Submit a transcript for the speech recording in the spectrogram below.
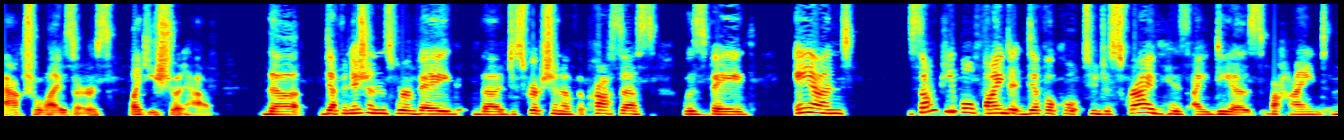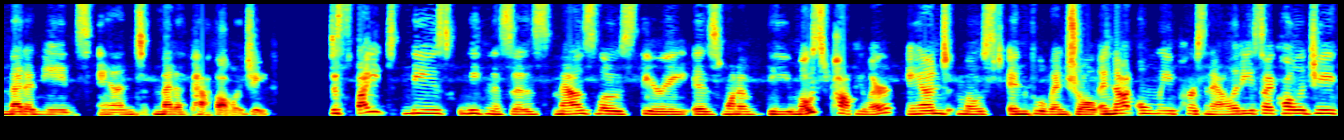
actualizers like he should have. The definitions were vague, the description of the process was vague, and some people find it difficult to describe his ideas behind meta needs and meta pathology. Despite these weaknesses, Maslow's theory is one of the most popular and most influential in not only personality psychology,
